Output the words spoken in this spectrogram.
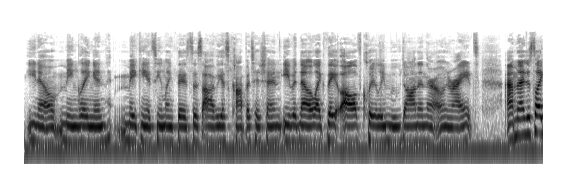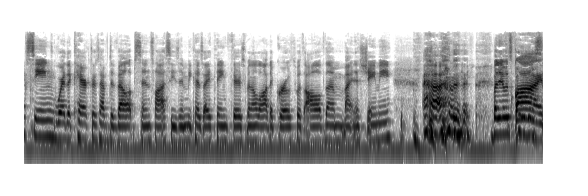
you know, mingling and making it seem like there's this obvious competition, even though like they all have clearly moved on in their own rights. Um, and I just like seeing where the characters have developed since last season because I think there's been a lot of growth with all of them, minus Jamie. Um, but it was cool to see.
